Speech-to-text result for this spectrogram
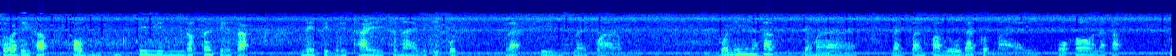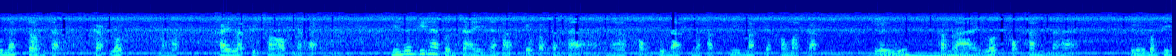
สวัสดีครับ ผมทีมดรกิติศักดิ์เนติบริตไทย ทนายวิถีพุทธ และทีมทนายความ วันนี้นะครับจะมาแบ่งปันความรู้ด้านกฎหมายหัวข้อนะครับสุนัขจรจัดกับรถนะครับ ใครรับผิดชอบนะครับ มีเรื่องที่น่าสนใจนะครับ เกี่ยวกับปัญหานะครับของสุนัขนะครับ ที่มักจะเข้ามากัด หรือทำลายรถของท่านนะฮะหรือบางที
